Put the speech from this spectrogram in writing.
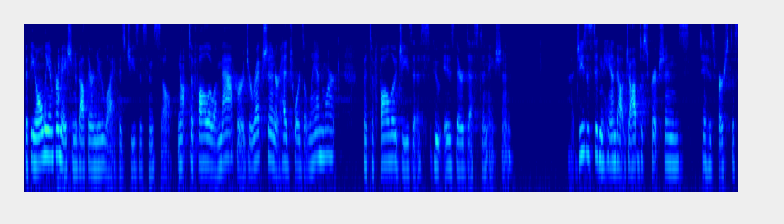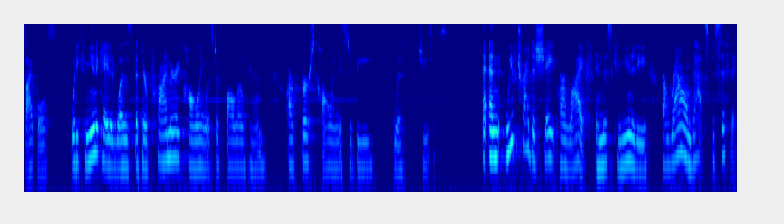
but the only information about their new life is Jesus himself. Not to follow a map or a direction or head towards a landmark, but to follow Jesus, who is their destination. Uh, Jesus didn't hand out job descriptions to his first disciples. What he communicated was that their primary calling was to follow him. Our first calling is to be with Jesus. And we've tried to shape our life in this community around that specific.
